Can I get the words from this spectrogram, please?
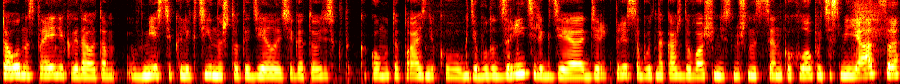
того настроения, когда вы там вместе коллективно что-то делаете, готовитесь к какому-то празднику, где будут зрители, где директриса будет на каждую вашу несмешную сценку хлопать и смеяться,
